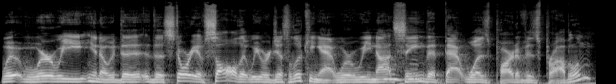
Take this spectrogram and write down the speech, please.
Were, were we, you know, the the story of Saul that we were just looking at, were we not mm-hmm. seeing that that was part of his problem?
